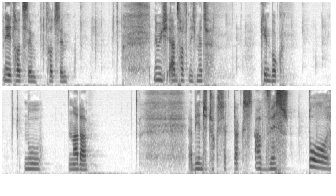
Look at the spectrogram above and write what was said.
Nee, trotzdem, trotzdem. Nehme ich ernsthaft nicht mit. Kein Bock. No, nada. Ambiente Toxic Dax Avestor.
